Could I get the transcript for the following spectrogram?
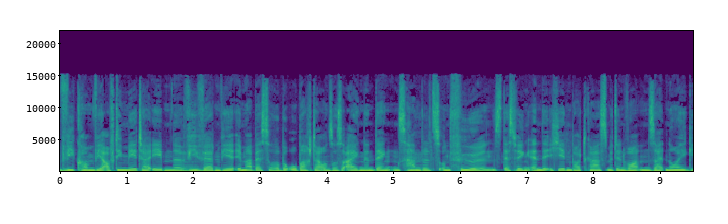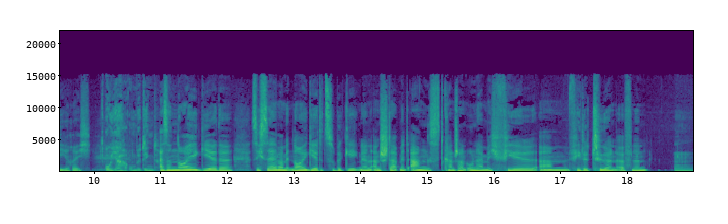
wie kommen wir auf die Metaebene? Wie werden wir immer bessere Beobachter unseres eigenen Denkens, Handels und Fühlens? Deswegen ende ich jeden Podcast mit den Worten, seid neugierig. Oh ja, unbedingt. Also Neugierde, sich selber mit Neugierde zu begegnen, anstatt mit Angst, kann schon unheimlich viel, ähm, viele Türen öffnen. Mhm.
